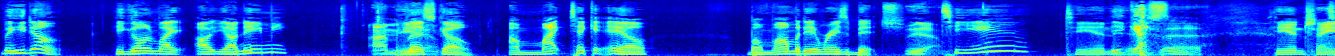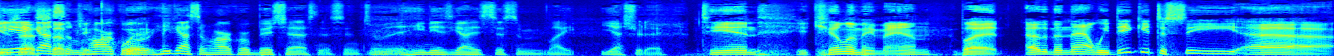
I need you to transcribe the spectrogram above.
But he don't. He going like, "Oh, y'all need me? I'm here. Let's go. I might take an L, but Mama didn't raise a bitch." Yeah. Tien, Tien, He got some- uh, Tien changed that got some hardcore. quick. He got some hardcore bitch assness into him, and he needs to get his system like yesterday. Tien, you're killing me, man. But other than that, we did get to see, uh,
